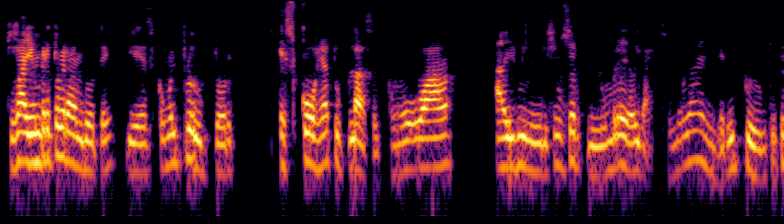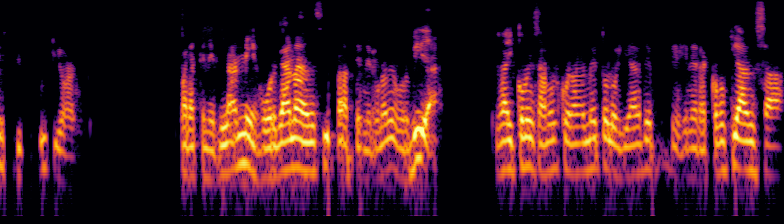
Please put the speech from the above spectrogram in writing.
Entonces hay un reto grandote y es cómo el productor escoge a tu plaza, cómo va a disminuir su incertidumbre de, oiga, ¿quién voy a vender el producto que estoy cultivando? Para tener la mejor ganancia y para tener una mejor vida. Entonces ahí comenzamos con las metodologías de, generar confianza,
